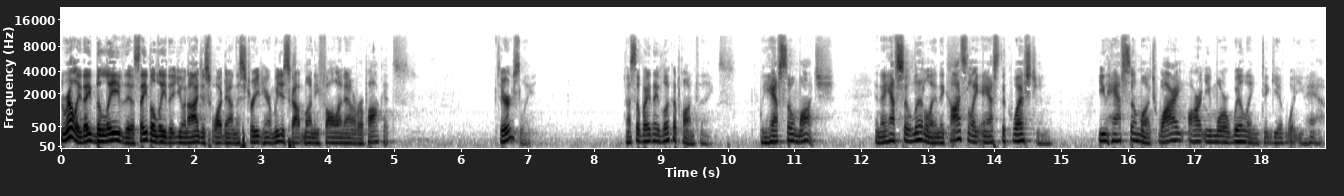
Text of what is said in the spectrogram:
Really, they believe this. They believe that you and I just walk down the street here and we just got money falling out of our pockets. Seriously. That's the way they look upon things. We have so much, and they have so little, and they constantly ask the question you have so much. Why aren't you more willing to give what you have?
